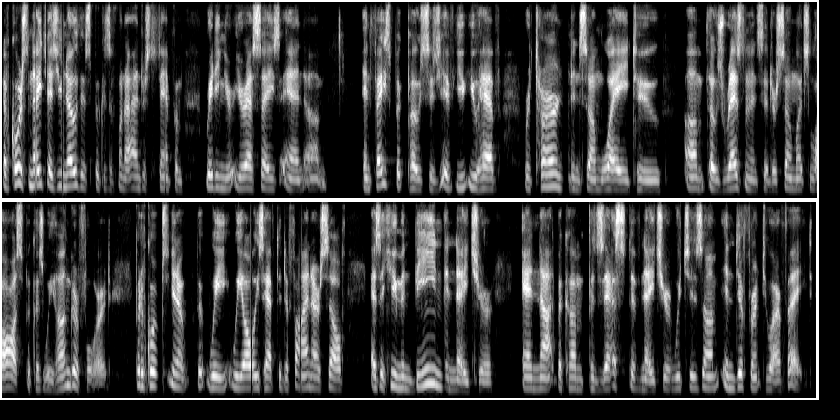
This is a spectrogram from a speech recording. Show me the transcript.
Of course, nature, as you know this because of what I understand from reading your, your essays and um, and Facebook posts, is if you, you have returned in some way to um, those resonances that are so much lost because we hunger for it. But of course, you know, we we always have to define ourselves as a human being in nature and not become possessed of nature, which is um, indifferent to our fate.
